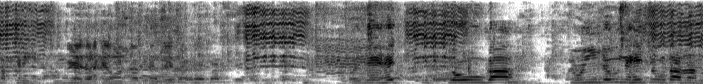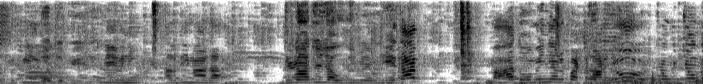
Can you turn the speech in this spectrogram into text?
ਬੱਕਰੀ। ਹੈ ਚੁੰਗੇ ਹੁਣ ਤੱਕ ਤਿੰਦੇ ਉਹ ਜੇ ਇਹ ਚੋਊਗਾ ਚੋਈ ਜਾਊ ਨਹੀਂ ਚੋਊ ਤਾਂ ਦੁੱਧ ਪੀ ਦੁੱਧ ਪੀ ਨਹੀਂ ਨਹੀਂ ਆਪਦੀ ਮਾਂ ਦਾ। ਦਿਨਾਂ ਚ ਜਾਊਗੀ ਮੈਂ ਇਹ ਤਾਂ ਮਹਾ ਦੋ ਮਹੀਨਿਆਂ ਨੂੰ ਪੱਟ ਬਣ ਜੂ। ਚੁੰਗ ਚੁੰਗ।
